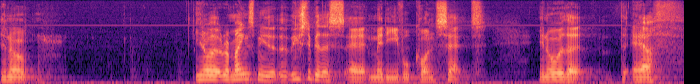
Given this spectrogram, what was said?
You know, you know, it reminds me that there used to be this uh, medieval concept, you know, that the earth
